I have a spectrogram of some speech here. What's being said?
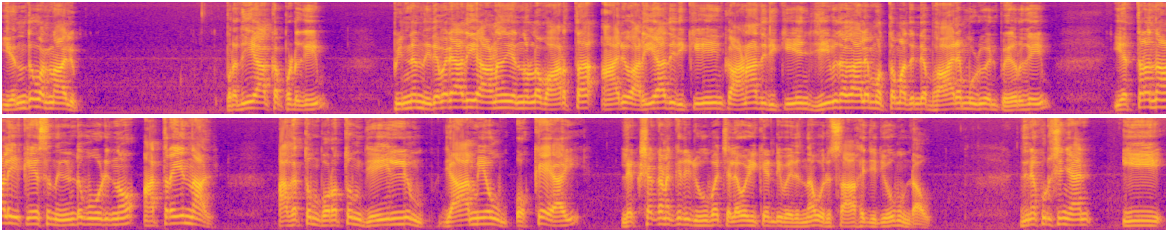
എന്തു വന്നാലും പ്രതിയാക്കപ്പെടുകയും പിന്നെ നിരപരാധിയാണ് എന്നുള്ള വാർത്ത ആരും അറിയാതിരിക്കുകയും കാണാതിരിക്കുകയും ജീവിതകാലം മൊത്തം അതിന്റെ ഭാരം മുഴുവൻ പേറുകയും എത്ര നാൾ ഈ കേസ് നീണ്ടുപോരുന്നോ അത്രയും നാൾ അകത്തും പുറത്തും ജയിലിലും ജാമ്യവും ഒക്കെയായി ലക്ഷക്കണക്കിന് രൂപ ചെലവഴിക്കേണ്ടി വരുന്ന ഒരു സാഹചര്യവും ഉണ്ടാവും. ഇതിനെക്കുറിച്ച് ഞാൻ ഈ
